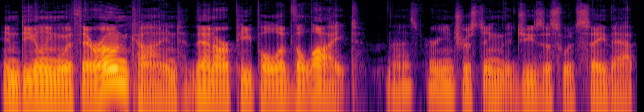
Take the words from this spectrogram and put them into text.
in dealing with their own kind than are people of the light. That's very interesting that Jesus would say that.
